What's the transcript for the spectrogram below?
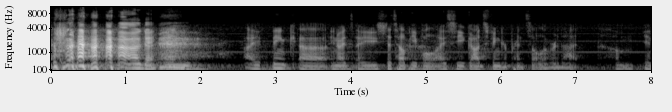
okay. And I think, uh, you know, I, I used to tell people I see God's fingerprints all over that um, in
